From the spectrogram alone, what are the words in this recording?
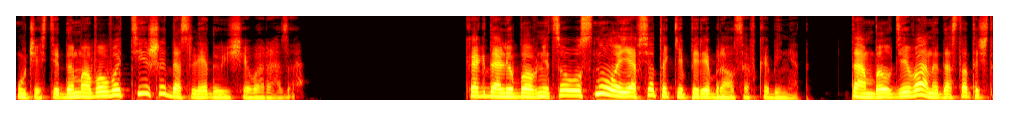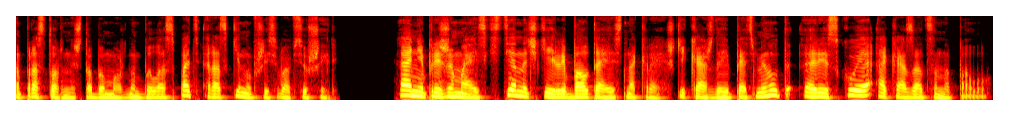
участи домового тише до следующего раза. Когда любовница уснула, я все-таки перебрался в кабинет. Там был диван и достаточно просторный, чтобы можно было спать, раскинувшись во всю ширь, а не прижимаясь к стеночке или болтаясь на краешке каждые пять минут, рискуя оказаться на полу.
